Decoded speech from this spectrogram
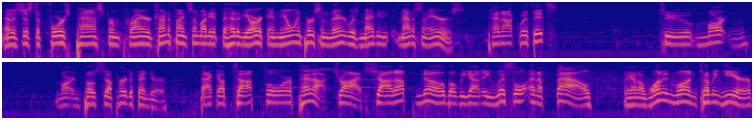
That was just a forced pass from Pryor, trying to find somebody at the head of the arc, and the only person there was Maddie, Madison Ayers. Pennock with it to Martin. Martin posts up her defender. Back up top for Pennock. Drives. Shot up. No, but we got a whistle and a foul. I got a one and one coming here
